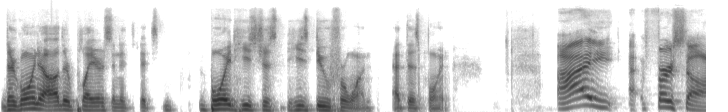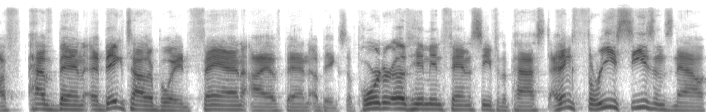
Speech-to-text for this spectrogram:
They're going to other players and it, it's Boyd, he's just he's due for one at this point. I first off have been a big Tyler Boyd fan. I have been a big supporter of him in fantasy for the past, I think, three seasons now.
